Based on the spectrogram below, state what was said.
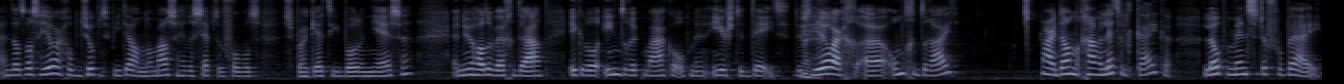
en dat was heel erg op job to be done. Normaal zijn recepten bijvoorbeeld spaghetti bolognese. En nu hadden we gedaan, ik wil indruk maken op mijn eerste date. Dus heel erg omgedraaid. Maar dan gaan we letterlijk kijken. Lopen mensen er voorbij?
